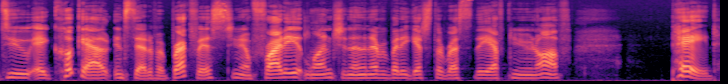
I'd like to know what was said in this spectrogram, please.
do a cookout instead of a breakfast. You know, Friday at lunch, and then everybody gets the rest of the afternoon off, paid.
